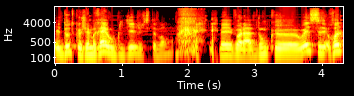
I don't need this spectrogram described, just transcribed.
et d'autres que j'aimerais oublier justement. Mais voilà, donc euh, ouais, c'est re-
